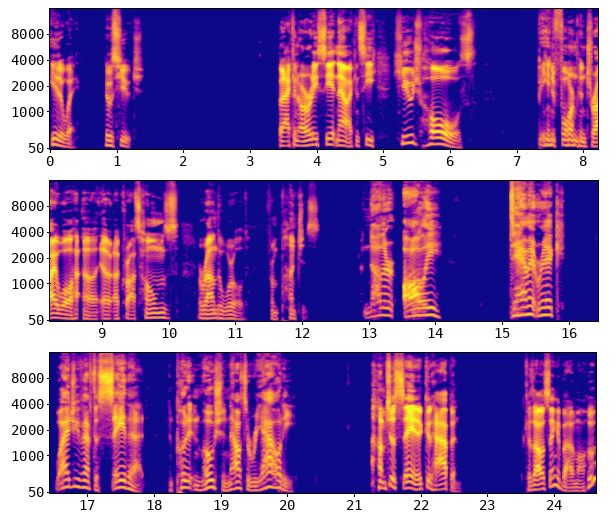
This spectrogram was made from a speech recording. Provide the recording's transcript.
either way, it was huge. But I can already see it now. I can see huge holes being formed in drywall uh, across homes around the world from punches. Another ollie. Damn it, Rick. Why'd you even have to say that? and put it in motion. Now it's a reality. I'm just saying it could happen. Because I was thinking about them all. Who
